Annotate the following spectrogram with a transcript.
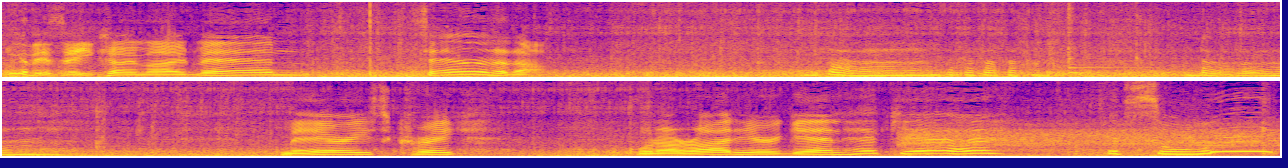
Look at this eco mode, man. Tearing it up. Mary's Creek. Would I ride here again? Heck yeah! It's sweet!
